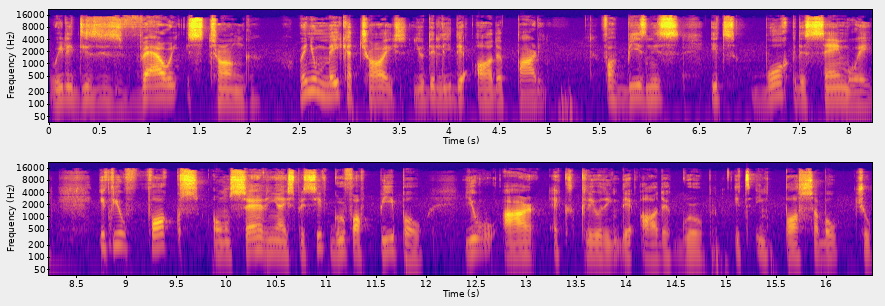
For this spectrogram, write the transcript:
really, this is very strong. When you make a choice, you delete the other party. For business, it's work the same way. If you focus on serving a specific group of people, you are excluding the other group. It's impossible to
